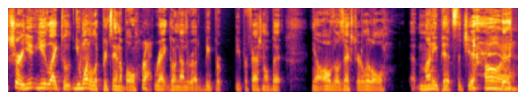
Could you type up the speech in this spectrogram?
sure. You you like to you want to look presentable, Right. Right, going down the road, be pro, be professional, but you know all those extra little uh, money pits that you Oh, yeah.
